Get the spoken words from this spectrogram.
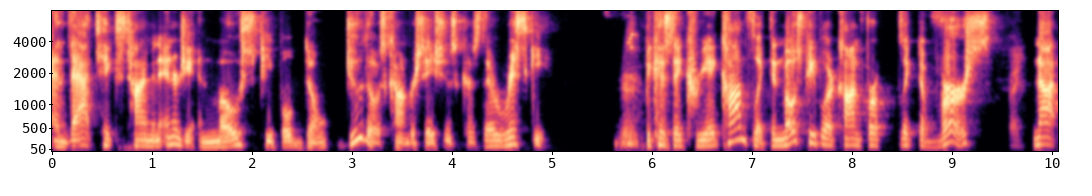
and that takes time and energy. And most people don't do those conversations because they're risky, Mm. because they create conflict. And most people are conflict averse, Right. not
